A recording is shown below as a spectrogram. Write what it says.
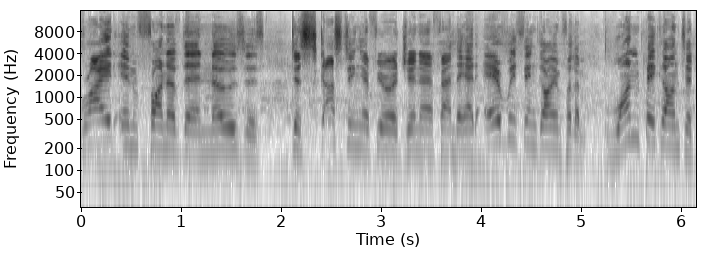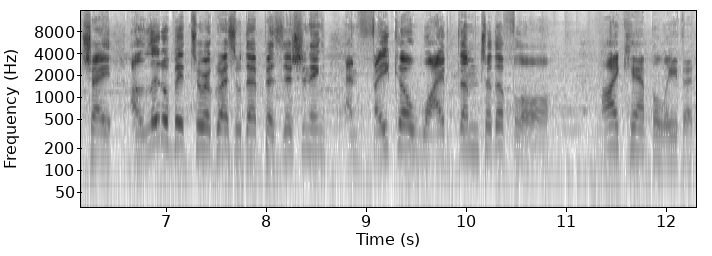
right in front of their noses. Disgusting if you're a Jin Air fan. They had everything going for them. One pick onto Che, a little bit too aggressive with their positioning, and Faker wiped them to the floor. I can't believe it.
